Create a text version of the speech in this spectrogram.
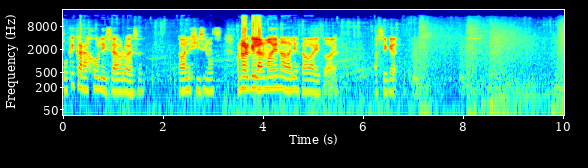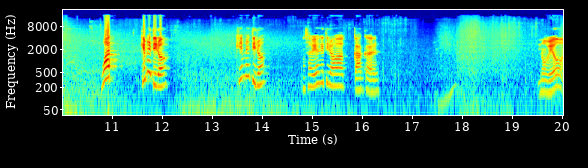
¿Por qué carajo le hice agro a eso? Estaba lejísimos. Van a ver que el alma de Nadalia estaba ahí todavía. Así que... ¿What? ¿Qué me tiró? ¿Qué me tiró? No sabía que tiraba caca No veo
